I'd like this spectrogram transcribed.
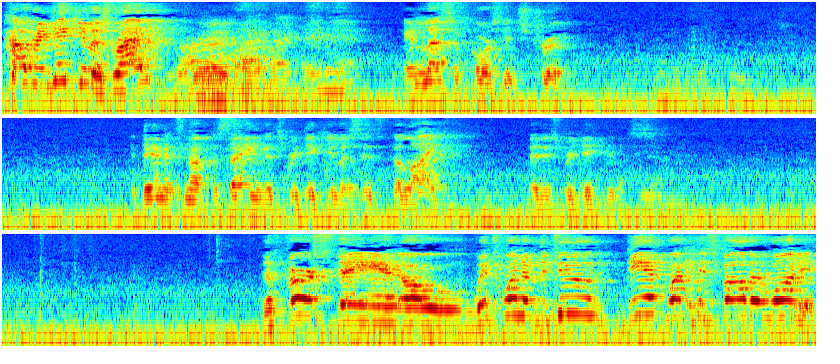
How ridiculous, right? Right. Unless, of course, it's true. And then it's not the saying that's ridiculous, it's the life that is ridiculous. The first thing, or oh, which one of the two did what his father wanted?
